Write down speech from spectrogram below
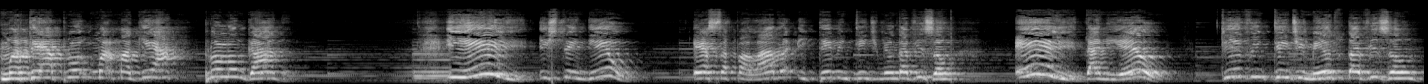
uma, terra, uma, uma guerra prolongada. E ele estendeu essa palavra e teve entendimento da visão. Ele, Daniel, teve entendimento da visão.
